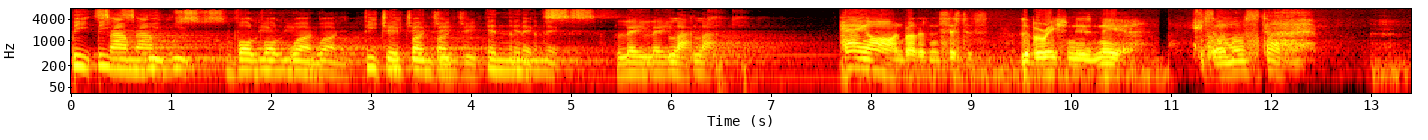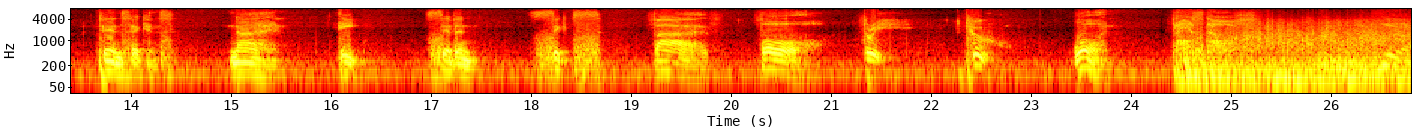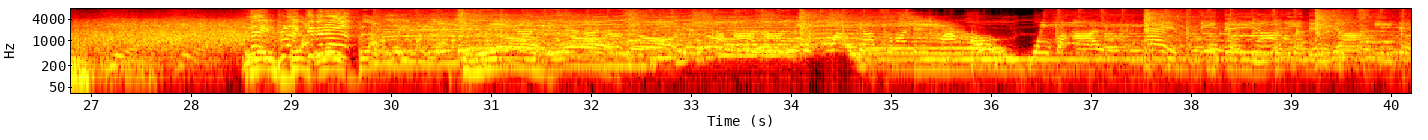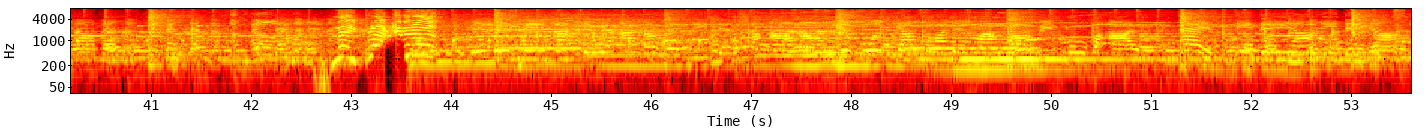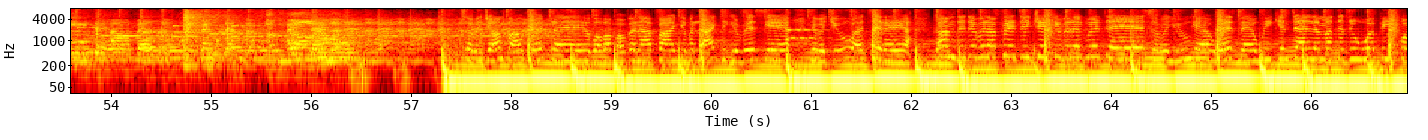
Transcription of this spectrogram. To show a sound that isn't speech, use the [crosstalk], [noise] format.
Beets N Roots, Volume 1, one. DJ Bunjy in the mix, Lay Black. Hang on, brothers and sisters. Liberation is near. It's almost time. Ten seconds. Nine, eight, seven, six, five, four, three, two, one. Blast off. Lay Black, give it up! Lay Black, give it up!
